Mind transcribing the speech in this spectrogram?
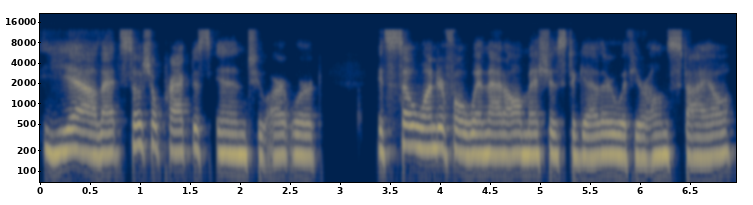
yeah, that social practice into artwork, it's so wonderful when that all meshes together with your own style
